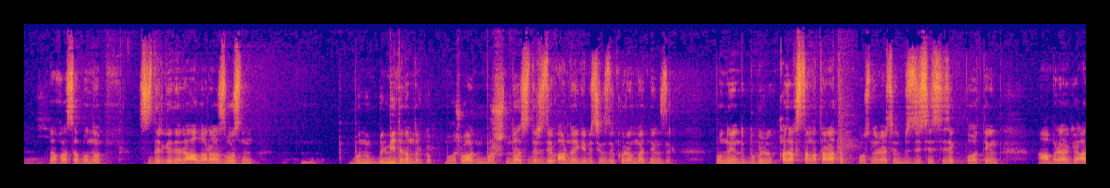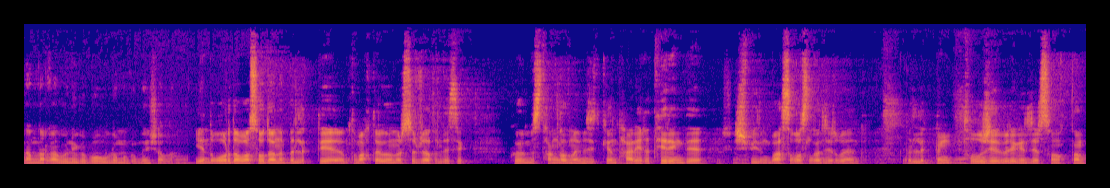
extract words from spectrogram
Құдай қаласа бұны сіздерге де алла разы болсын. Бұны білмейтін адамдар көп. Бұл шұбардың бұрышында сіздер іздеп арнайы келмесеңіздер көре алмайтын едіңіздер бұны енді бүкіл қазақстанға таратып осындай нәрсені біз де істесек болады деген а, бір адамдарға өнеге болуы да мүмкін да иншалла. Енді ордабасы ауданы бірлікте ынтымақта өмір сүріп жатыр десек көбіміз таң қалмаймыз өйткені тарихы тереңде үш бидің басы қосылған жер ғой енді. Бірліктің туы желбіреген жер сондықтан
